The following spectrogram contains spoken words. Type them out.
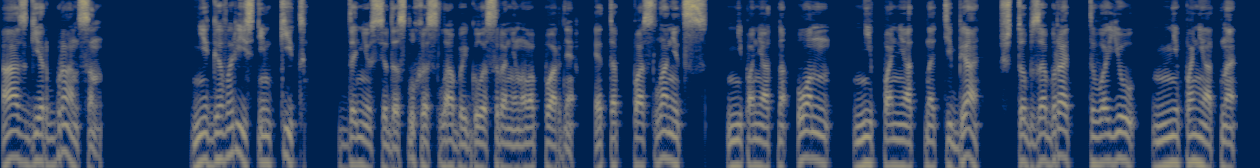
Асгер Брансон. «Не говори с ним, Кит», – донесся до слуха слабый голос раненого парня. «Это посланец, непонятно, он, непонятно тебя, чтоб забрать твою, непонятно».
